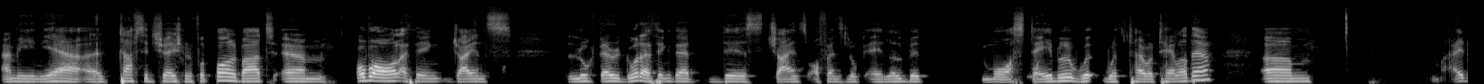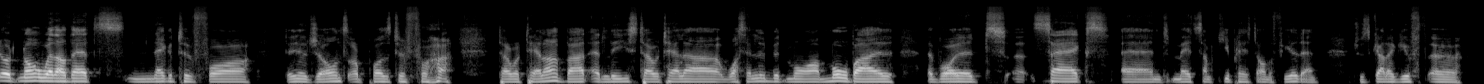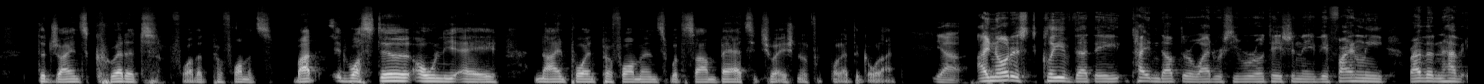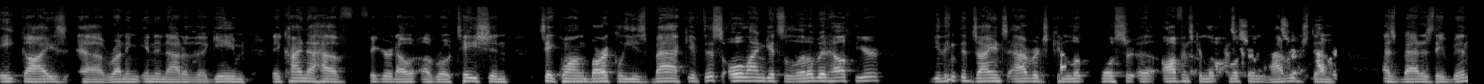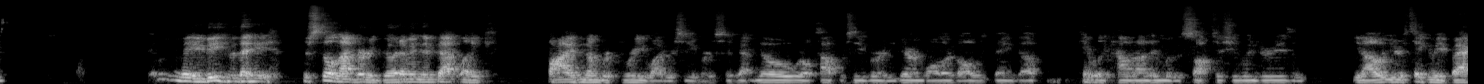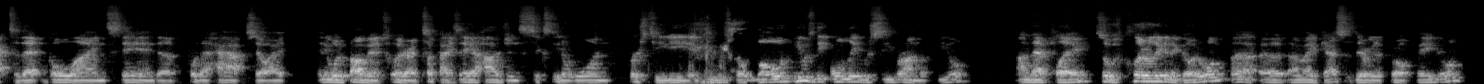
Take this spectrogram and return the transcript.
I mean yeah a tough situation in football but um overall I think Giants looked very good I think that this Giants offense looked a little bit more stable with with Tyrod Taylor there um, I don't know whether that's negative for Daniel Jones or positive for Tyrod Taylor, but at least Tyrod Taylor was a little bit more mobile, avoided uh, sacks, and made some key plays down the field. And just gotta give uh, the Giants credit for that performance. But it was still only a nine point performance with some bad situational football at the goal line. Yeah, I noticed Cleve that they tightened up their wide receiver rotation. They they finally rather than have eight guys uh, running in and out of the game, they kind of have figured out a rotation. Saquon Barkley is back. If this O line gets a little bit healthier, you think the Giants' average can look closer? Uh, offense can look closer to average than as bad as they've been. Maybe they they're still not very good. I mean, they've got like five number three wide receivers. They've got no real top receiver, and Darren Waller's always banged up. Can't really count on him with his soft tissue injuries. And you know, you're taking me back to that goal line stand uh, for the half. So I anyone who followed me on Twitter, I took Isaiah Hodgins 60 to 1 first TD, and he was the lone, he was the only receiver on the field on that play. So it was clearly going to go to him. Uh, uh, my guess is they were going to throw a fade to him.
